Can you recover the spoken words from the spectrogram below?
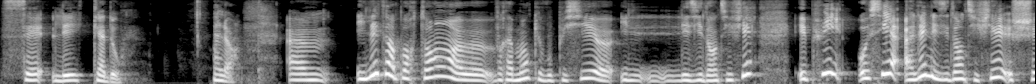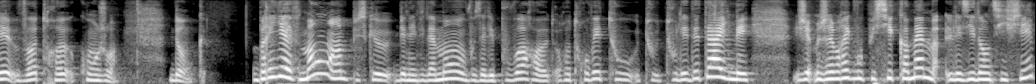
c'est les cadeaux. Alors, euh, il est important euh, vraiment que vous puissiez euh, les identifier et puis aussi aller les identifier chez votre conjoint. Donc, brièvement, hein, puisque bien évidemment vous allez pouvoir euh, retrouver tous les détails, mais j'aimerais que vous puissiez quand même les identifier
